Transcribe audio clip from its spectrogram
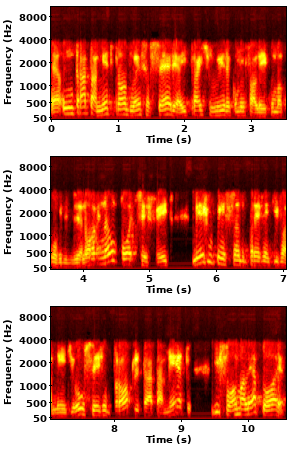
é, um tratamento para uma doença séria e traiçoeira, como eu falei, como a Covid-19, não pode ser feito, mesmo pensando preventivamente, ou seja, o próprio tratamento, de forma aleatória.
